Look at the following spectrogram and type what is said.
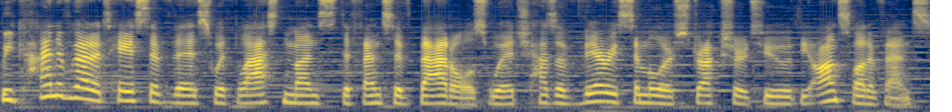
we kind of got a taste of this with last month's defensive battles, which has a very similar structure to the Onslaught events.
